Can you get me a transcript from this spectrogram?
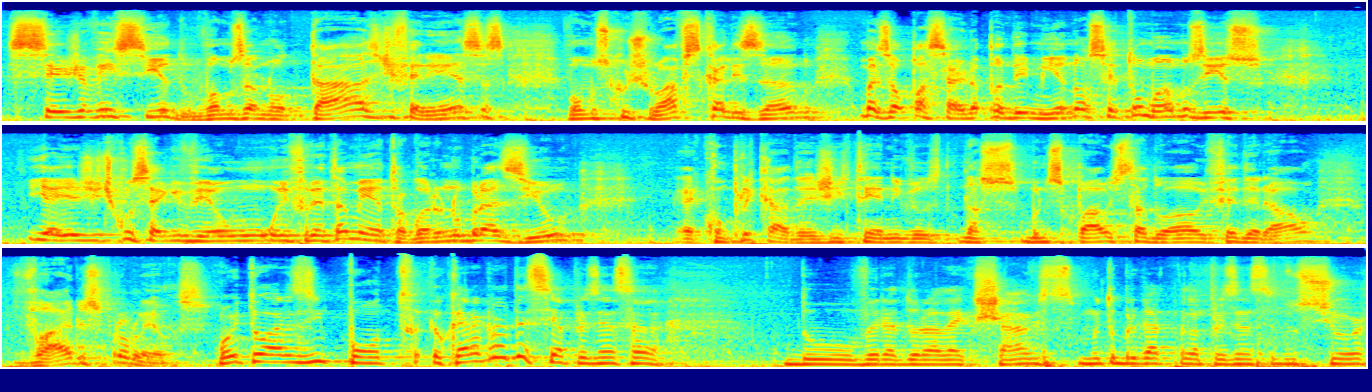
seja vencido. Vamos anotar as diferenças, vamos continuar fiscalizando, mas ao passar da pandemia nós retomamos isso. E aí a gente consegue ver um enfrentamento. Agora no Brasil é complicado. A gente tem a nível municipal, estadual e federal vários problemas. Oito horas em ponto. Eu quero agradecer a presença do vereador Alex Chaves. Muito obrigado pela presença do senhor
